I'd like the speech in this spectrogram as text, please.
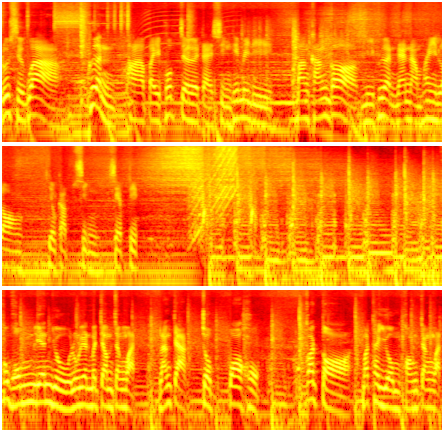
รู้สึกว่าเพื่อนพาไปพบเจอแต่สิ่งที่ไม่ดี บางครั้งก็มีเพื่อนแนะนำให้ลองเกี่ยวกับสิ่งเสพติดของผมเรียนอยู่โรงเรียนประจำจังหวัด หลังจากจบป .6 ก็ต่อมัธยมของจังหวัด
